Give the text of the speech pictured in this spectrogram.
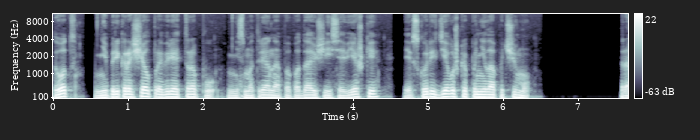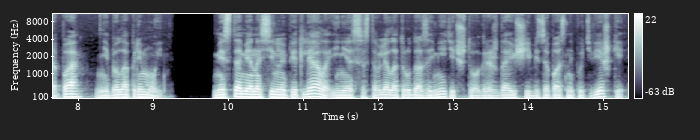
Тот не прекращал проверять тропу, несмотря на попадающиеся вешки, и вскоре девушка поняла почему. Тропа не была прямой. Местами она сильно петляла и не составляла труда заметить, что ограждающие безопасный путь вешки,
